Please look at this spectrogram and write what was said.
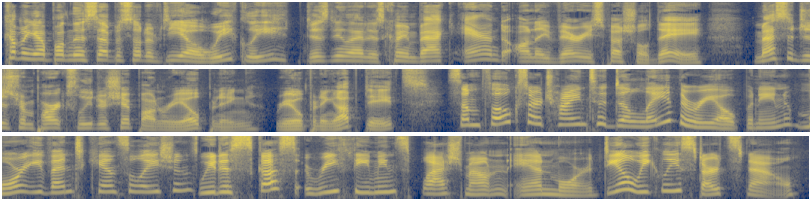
Coming up on this episode of DL Weekly, Disneyland is coming back and on a very special day. Messages from parks leadership on reopening, reopening updates. Some folks are trying to delay the reopening, more event cancellations. We discuss retheming Splash Mountain and more. DL Weekly starts now.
